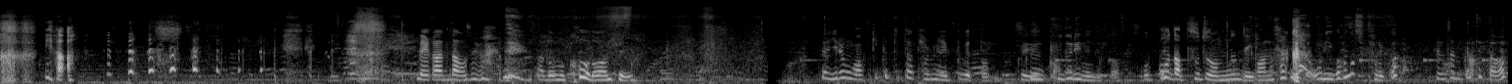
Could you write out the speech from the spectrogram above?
야. 내가 한다고 생각해. 아, 너무 커, 너한테. 자, 이런 거 악기 끝에다 달면 예쁘겠다. 그 구두리는 데다. 어때? 어, 나 부들 없는데 이거 하나 살까? 그러니까 우리 이거 하나씩 다를까? 괜찮다. 끝에다가?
